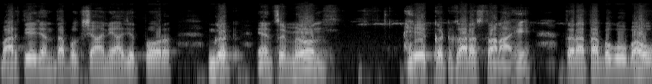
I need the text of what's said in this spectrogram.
भारतीय जनता पक्ष आणि अजित पवार गट यांचं मिळून हे कट कारस्थान आहे. तर आता बघू भाऊ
